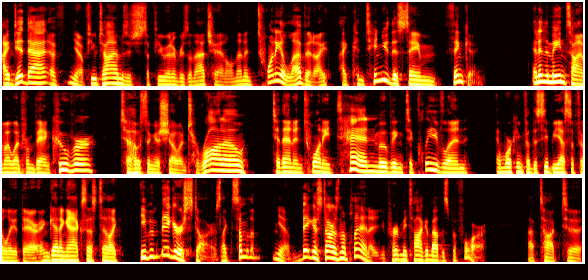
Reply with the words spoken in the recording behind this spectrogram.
I did that, a, you know, a few times. There's just a few interviews on that channel. And then in 2011, I, I continued this same thinking. And in the meantime, I went from Vancouver to hosting a show in Toronto to then in 2010 moving to Cleveland and working for the CBS affiliate there and getting access to like even bigger stars, like some of the you know biggest stars on the planet. You've heard me talk about this before. I've talked to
